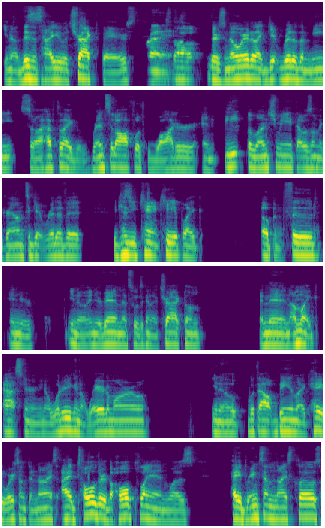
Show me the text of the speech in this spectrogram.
You know, this is how you attract bears. Right. So there's nowhere to like get rid of the meat. So I have to like rinse it off with water and eat the lunch meat that was on the ground to get rid of it because you can't keep like open food in your, you know, in your van. That's what's going to attract them. And then I'm like asking her, you know, what are you going to wear tomorrow? You know, without being like, hey, wear something nice. I had told her the whole plan was, hey, bring some nice clothes.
